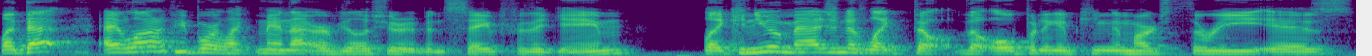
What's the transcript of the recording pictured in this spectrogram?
like that and a lot of people are like man that reveal should have been saved for the game like can you imagine if like the the opening of kingdom hearts 3 is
